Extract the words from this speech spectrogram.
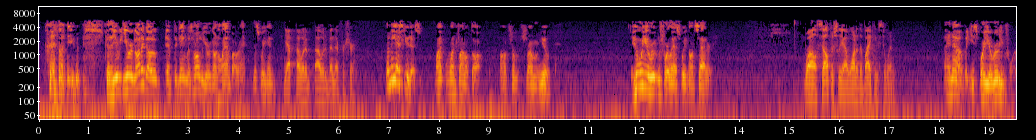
because you you were going to go if the game was home. You were going to Lambeau, right, this weekend. Yep, I would have. I would have been there for sure. Let me ask you this: one, one final thought uh, from from you. Who were you rooting for last week on Saturday? Well, selfishly, I wanted the Vikings to win. I know, but you were you rooting for?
